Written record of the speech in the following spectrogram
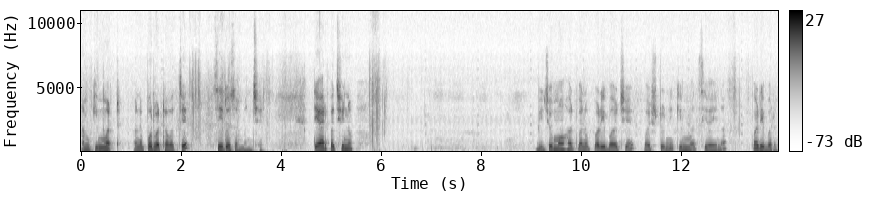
આમ કિંમત અને પુરવઠા વચ્ચે સીધો સંબંધ છે. ત્યાર પછીનો બીજું મહત્વનું પરિબળ છે વસ્તુની કિંમત સિવાયના પરિબળો.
